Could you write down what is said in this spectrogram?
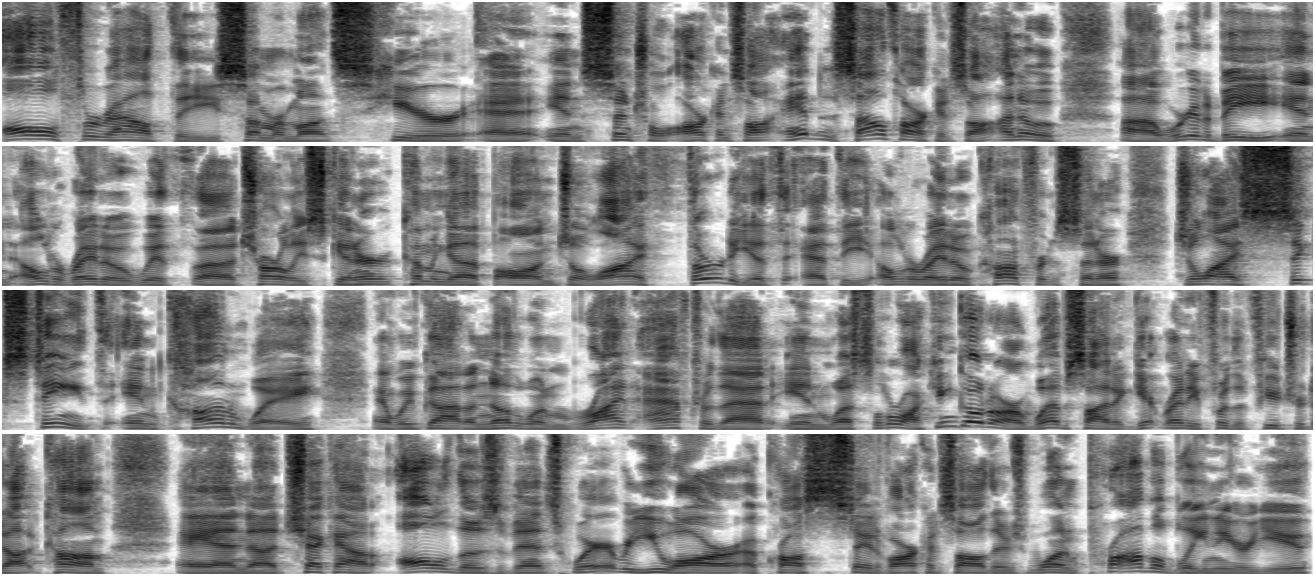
all throughout the summer months here in central Arkansas and in South Arkansas. I know uh, we're going to be in El Dorado with uh, Charlie Skinner coming up on July 30th at the El Dorado Conference Center, July 16th in Conway, and we've got another one right after that in West Little Rock. You can go to our website at getreadyforthefuture.com and uh, check out all of those events wherever you are across the state of Arkansas. There's one probably near you.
